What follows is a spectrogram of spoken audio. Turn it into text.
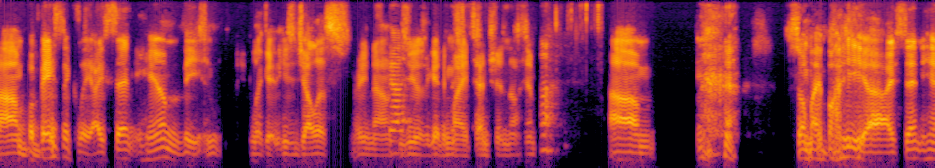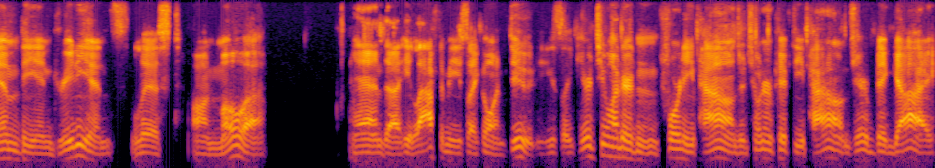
um, but basically, I sent him the look at he's jealous right now because you guys are getting my attention, not him. Um, so my buddy, uh, I sent him the ingredients list on MOA and uh, he laughed at me. He's like, going, dude, he's like, you're 240 pounds or 250 pounds. You're a big guy.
